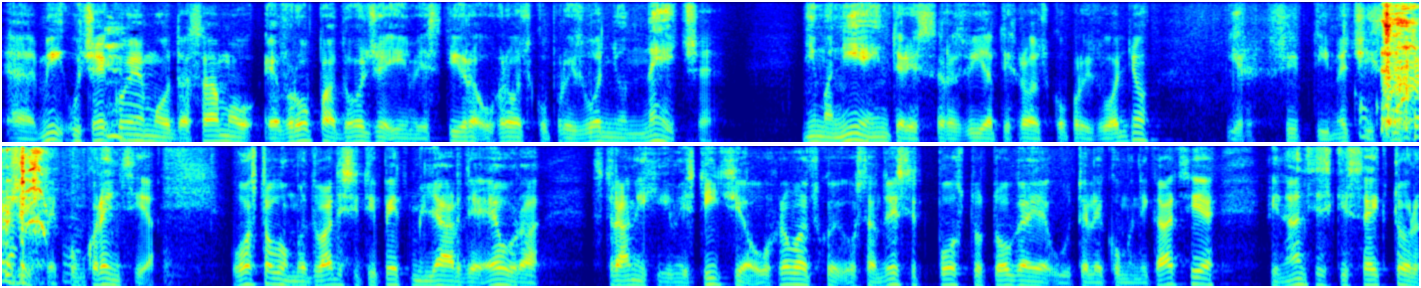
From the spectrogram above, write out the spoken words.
E, mi očekujemo da samo Europa dođe i investira u hrvatsku proizvodnju. Neće. Njima nije interes razvijati hrvatsku proizvodnju, jer si time čisti tržište, konkurencija. Ostalom od 25 milijarde eura stranih investicija u Hrvatskoj, 80% toga je u telekomunikacije, financijski sektor,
